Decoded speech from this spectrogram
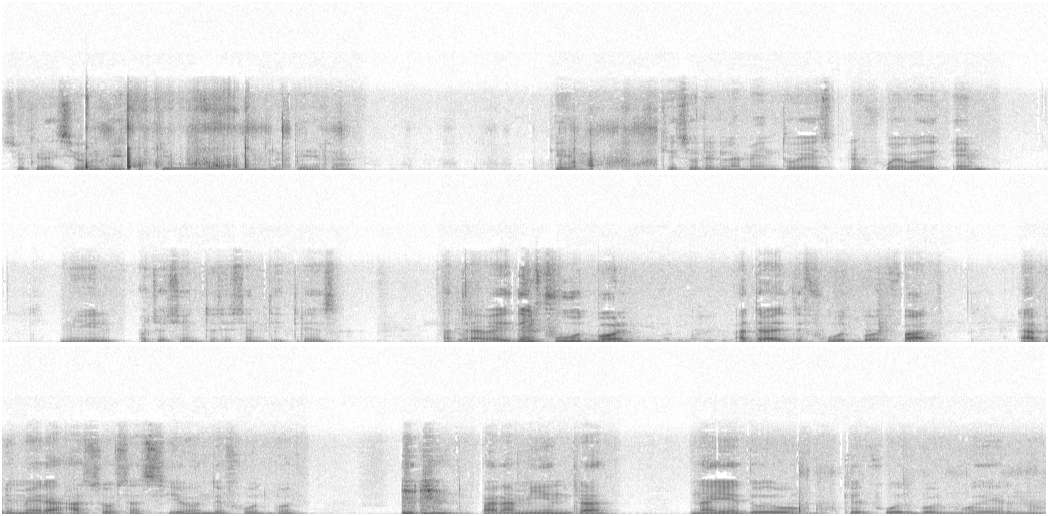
Su creación es atribuida en Inglaterra, que, que su reglamento es el juego de M 1863 a través del fútbol, a través del fútbol FAD, la primera asociación de fútbol. Para mientras nadie dudó que el fútbol moderno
